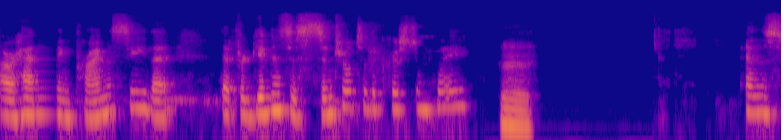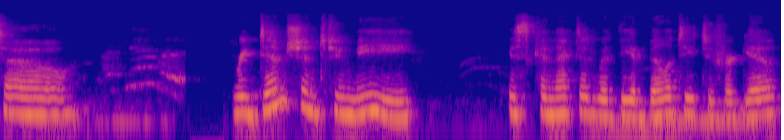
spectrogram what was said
or having primacy that that forgiveness is central to the christian faith Mm. And so redemption to me is connected with the ability to forgive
